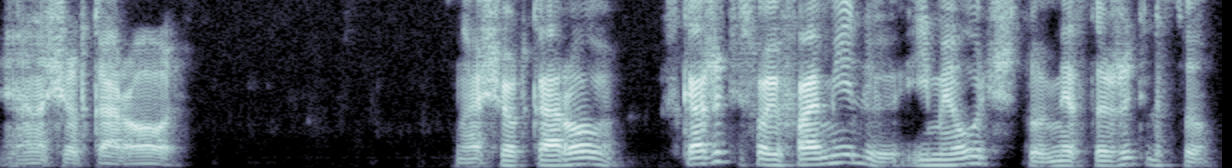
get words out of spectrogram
«Я насчет коровы». «Насчет коровы? Скажите свою фамилию, имя, отчество, место жительства».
